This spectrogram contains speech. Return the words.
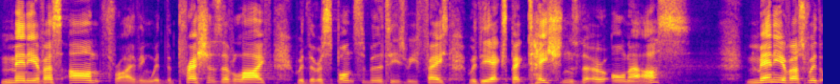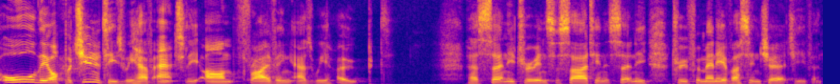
many of us aren't thriving with the pressures of life, with the responsibilities we face, with the expectations that are on us. Many of us, with all the opportunities we have, actually aren't thriving as we hoped. That's certainly true in society, and it's certainly true for many of us in church, even.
